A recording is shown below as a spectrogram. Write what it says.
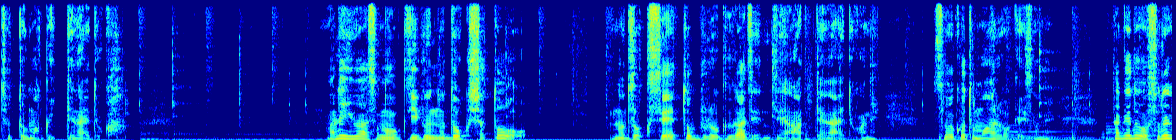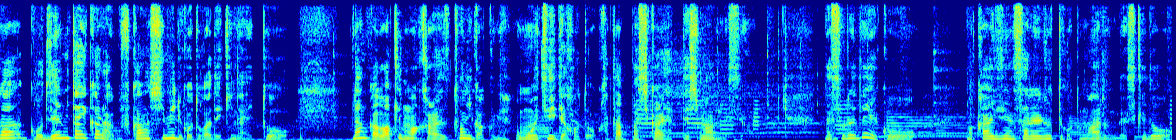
ちょっとうまくいってないとかあるいはその自分の読者との属性とブログが全然合ってないとかね。そういうこともあるわけですよね。だけどそれがこう全体から俯瞰してみることができないとなんか訳も分からずとにかくね思いついたことを片っ端からやってしまうんですよ。でそれでこう、まあ、改善されるってこともあるんですけど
